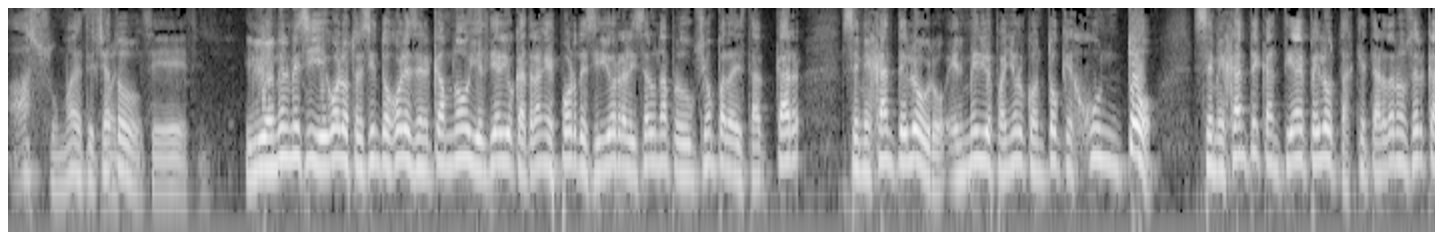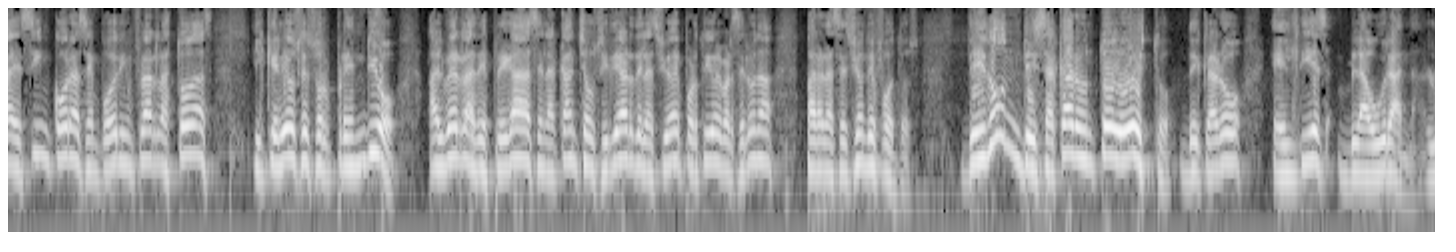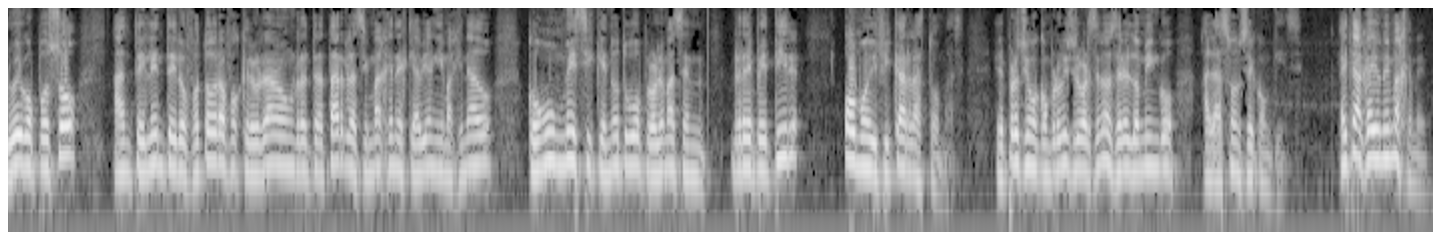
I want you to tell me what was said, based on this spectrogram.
Ah, su madre, este chato. Sí, sí. Y Lionel Messi llegó a los 300 goles en el Camp Nou y el diario catalán Sport decidió realizar una producción para destacar semejante logro. El medio español contó que juntó semejante cantidad de pelotas que tardaron cerca de 5 horas en poder inflarlas todas y que Leo se sorprendió al verlas desplegadas en la cancha auxiliar de la Ciudad Deportiva de Barcelona para la sesión de fotos. ¿De dónde sacaron todo esto? declaró el 10 Blaugrana. Luego posó ante el lente de los fotógrafos que lograron retratar las imágenes que habían imaginado con un Messi que no tuvo problemas en repetir o modificar las tomas. El próximo compromiso del Barcelona será el domingo a las 11.15. Ahí está, acá hay una imagen. ¿eh?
